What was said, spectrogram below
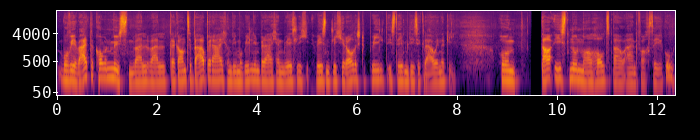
wo wir weiterkommen müssen, weil, weil der ganze Baubereich und Immobilienbereich eine wesentlich, wesentliche Rolle spielt, ist eben diese Grauenergie. Und da ist nun mal Holzbau einfach sehr gut.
